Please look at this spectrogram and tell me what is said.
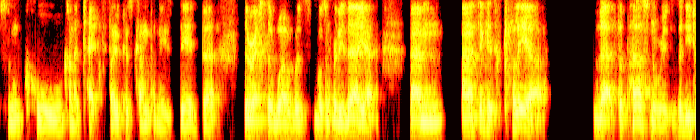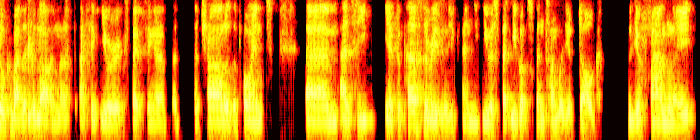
some cool kind of tech focused companies did, but the rest of the world was wasn't really there yet. Um, and I think it's clear that for personal reasons, and you talk about this a lot, and I think you were expecting a, a, child at the point, um, and so you, you, know for personal reasons, you can you expect you've got to spend time with your dog, with your family,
